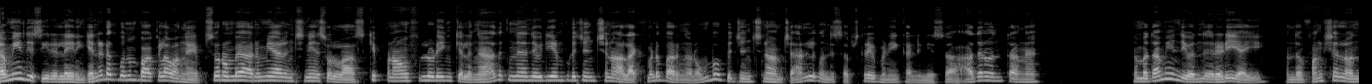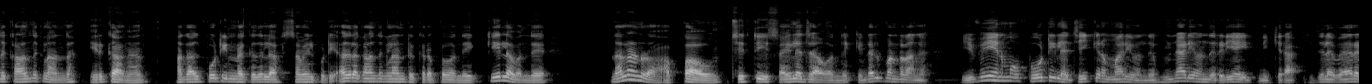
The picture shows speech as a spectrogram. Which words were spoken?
தமிழ் சீரியலில் எனக்கு என்ன போதும் பார்க்கலாம் வாங்க. எபிசோட் ரொம்ப அருமையாக இருந்துச்சுன்னே சொல்லலாம். ஸ்கிப் பண்ணாமல் ஃபுல்லோடையும் கேளுங்க. அதுக்கு நான் இந்த வீடியோ பிடிச்சிருந்துச்சுன்னா லைக் பண்ணி பாருங்கள் ரொம்ப பிடிச்சிருந்துச்சுன்னா நம்ம சேனலுக்கு வந்து சப்ஸ்கிரைப் பண்ணி கண்டினியூஸாக அதர் வந்துட்டாங்க. நம்ம தமயந்தி வந்து ரெடி ஆகி அந்த ஃபங்க்ஷனில் வந்து கலந்துக்கலாம் தான் இருக்காங்க. அதாவது போட்டி நடக்குதுல்ல சமையல் போட்டி. அதில் கலந்துக்கலான்னு இருக்கிறப்ப வந்து கீழே வந்து நலனோட அப்பாவும் சித்தி சைலஜாவும் வந்து கிண்டல் பண்ணுறாங்க இவன் என்னமோ போட்டியில் ஜெயிக்கிற மாதிரி வந்து முன்னாடி வந்து ரெடி ஆகிட்டு நிற்கிறா இதில் வேறு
